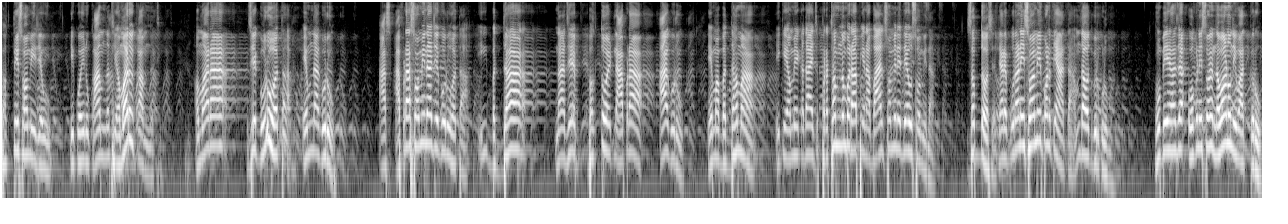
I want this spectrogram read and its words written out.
ભક્તિ સ્વામી જેવું એ કોઈનું કામ નથી, અમારું કામ નથી. અમારા જે ગુરુ હતા, એમના ગુરુ આપણા સ્વામીના જે ગુરુ હતા એ બધા ના જે ભક્તો એટલે આપણા આ ગુરુ, એમાં બધામાં એ કે અમે કદાચ પ્રથમ નંબર આપીએ ના બાલ સ્વામી ને દેવ સ્વામીના શબ્દો હશે ત્યારે પુરાણી સ્વામી પણ ત્યાં હતા, અમદાવાદ ગુરુકુળમાં. હું બે હજાર ઓગણીસો ને નવાણું ની વાત કરું.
